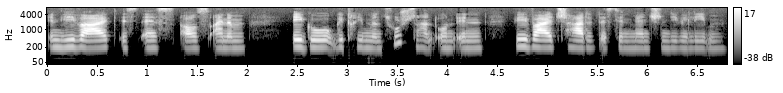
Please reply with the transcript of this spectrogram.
Inwieweit ist es aus einem ego-getriebenen Zustand und inwieweit schadet es den Menschen, die wir lieben?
